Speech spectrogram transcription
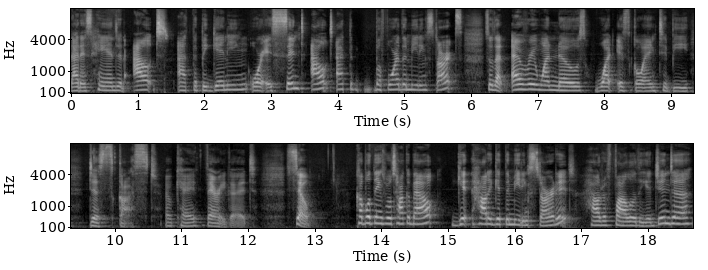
that is handed out at the beginning or is sent out at the before the meeting starts so that everyone knows what is going to be discussed. Okay? Very good. So, a couple things we'll talk about, get how to get the meeting started, how to follow the agenda,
